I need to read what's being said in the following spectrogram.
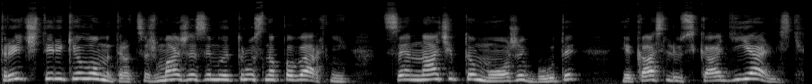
3-4 кілометри це ж майже землетрус на поверхні. Це начебто може бути якась людська діяльність.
